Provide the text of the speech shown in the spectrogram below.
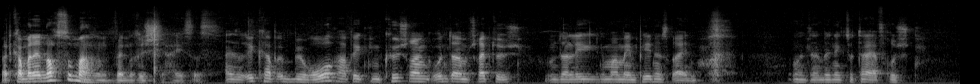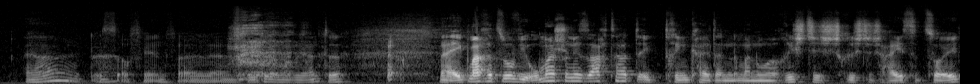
Was kann man denn noch so machen, wenn richtig heiß ist? Also ich habe im Büro habe ich einen Kühlschrank unter dem Schreibtisch und da lege ich immer meinen Penis rein. Und dann bin ich total erfrischt. Ja, das ist auf jeden Fall eine gute Variante. Na, ich mache es so, wie Oma schon gesagt hat. Ich trinke halt dann immer nur richtig, richtig heiße Zeug.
